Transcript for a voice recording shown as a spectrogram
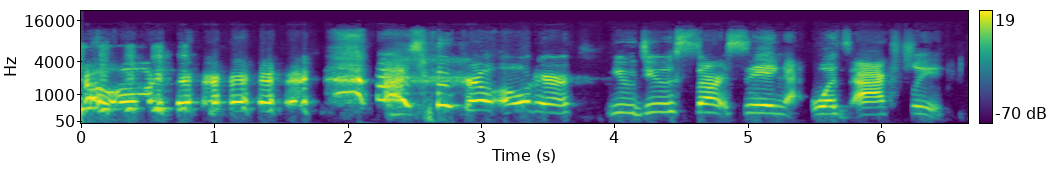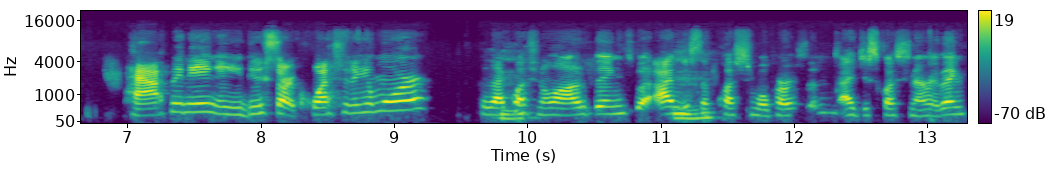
grow older, as you grow older, you do start seeing what's actually happening, and you do start questioning it more. Because I Mhm. question a lot of things, but I'm just a questionable person. I just question everything.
